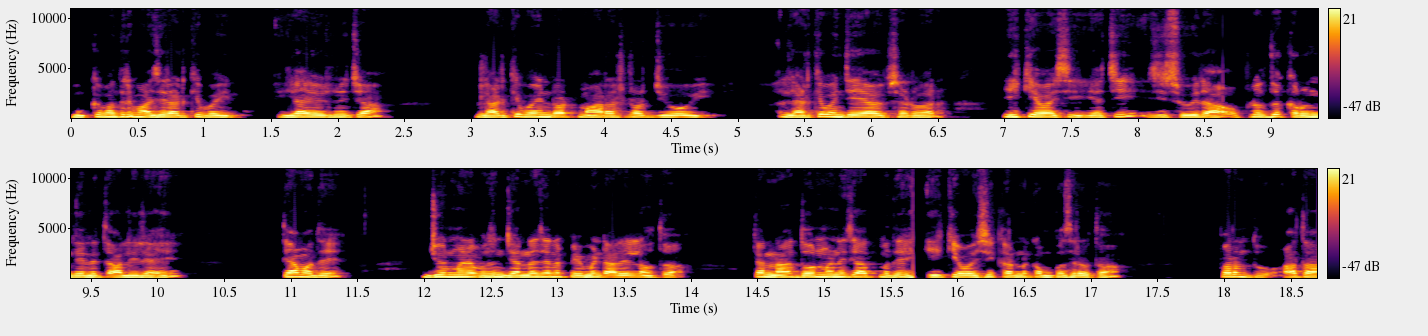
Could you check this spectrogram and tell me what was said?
मुख्यमंत्री माझी लाडकी बहीण या योजनेच्या लाडकी बहीण dot Maharashtra dot G O V लाडके बहीणच्या या वेबसाईटवर ई के वाय सी याची जी सुविधा उपलब्ध करून देण्यात आलेली आहे. त्यामध्ये जून महिन्यापासून ज्यांना ज्यांना पेमेंट आलेलं नव्हतं त्यांना दोन महिन्याच्या आतमध्ये ई के वाय सी करणं कंपल्सरी होतं. परंतु आता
